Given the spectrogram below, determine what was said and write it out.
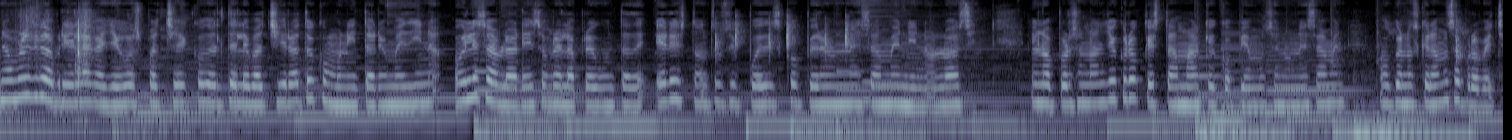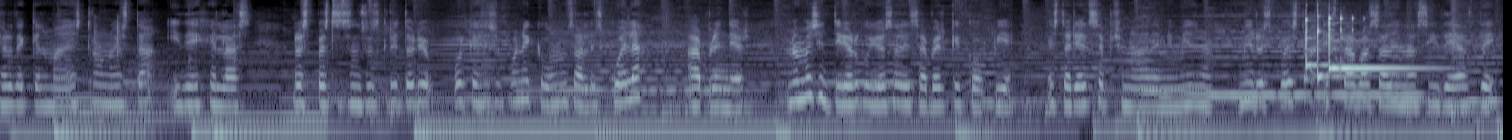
nombre es Gabriela Gallegos Pacheco del Telebachillerato Comunitario Medina. Hoy les hablaré sobre la pregunta de ¿eres tonto si puedes copiar en un examen y no lo hacen? En lo personal yo creo que está mal que copiemos en un examen o que nos queramos aprovechar de que el maestro no está y deje las respuestas en su escritorio porque se supone que vamos a la escuela a aprender. No me sentiría orgullosa de saber que copié, estaría decepcionada de mí misma. Mi respuesta está basada en las ideas de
